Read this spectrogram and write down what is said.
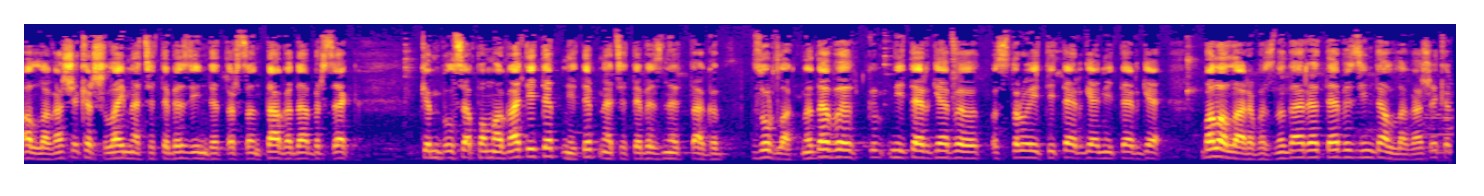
Аллага шөкер шулай мәчетебез инде торсын. Тагы да берсәк кем булса помогать итеп, нитеп мәчетебезне тагы зурлакны да нитәргә, строить итәргә, нитәргә. Балаларыбызны да рәтәбез инде Аллага шөкер.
